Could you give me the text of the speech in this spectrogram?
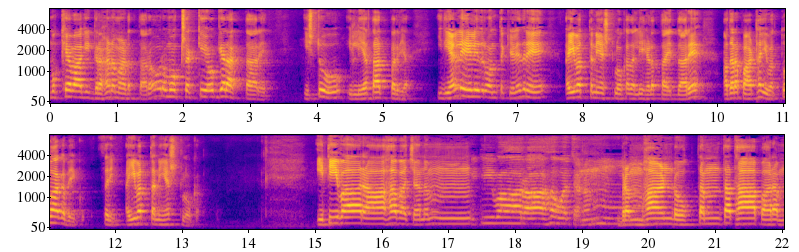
ಮುಖ್ಯವಾಗಿ ಗ್ರಹಣ ಮಾಡುತ್ತಾರೋ ಅವರು ಮೋಕ್ಷಕ್ಕೆ ಯೋಗ್ಯರಾಗ್ತಾರೆ. ಇಷ್ಟು ಇಲ್ಲಿಯ ತಾತ್ಪರ್ಯ. ಇದು ಎಲ್ಲಿ ಹೇಳಿದರು ಅಂತ ಕೇಳಿದರೆ ಐವತ್ತನೆಯ ಶ್ಲೋಕದಲ್ಲಿ ಹೇಳುತ್ತಾ ಇದ್ದಾರೆ. ಅದರ ಪಾಠ ಇವತ್ತು ಆಗಬೇಕು. ಸರಿ, ಐವತ್ತನೆಯ ಶ್ಲೋಕ. ಇತಿವಾರಾಹವಚನಂ ಇತಿವಾರಾಹವಚನಂ ಬ್ರಹ್ಮಾಂಡೋಕ್ತಂ ತಥಾ ಪರಂ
